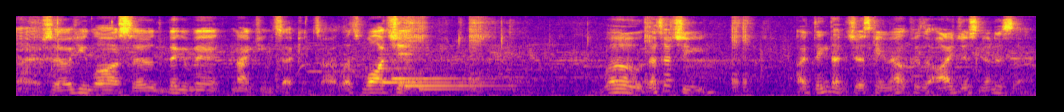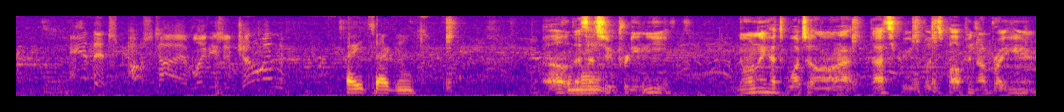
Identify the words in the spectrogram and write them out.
Alright, so he lost. So the big event, 19 seconds. Alright, let's watch it. Whoa, that's actually. I think that just came out because I just noticed that. And it's post time, ladies and gentlemen. Eight seconds. Oh, that's actually pretty neat. Normally have to watch it on that, that screen, but it's popping up right here.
